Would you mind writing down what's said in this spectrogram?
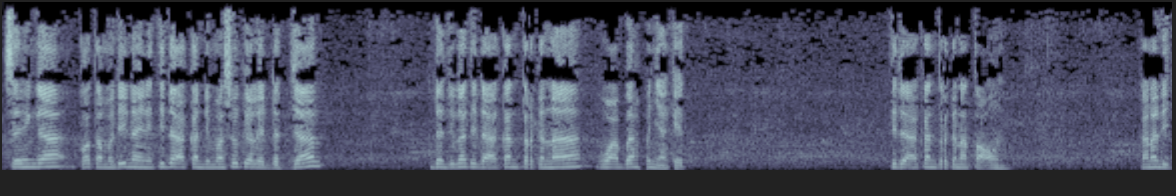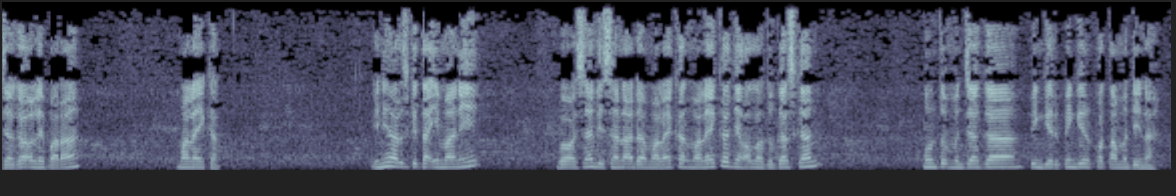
sehingga kota Madinah ini tidak akan dimasuki oleh Dajjal Dan juga tidak akan terkena wabah penyakit. Tidak akan terkena ta'un. Karena dijaga oleh para malaikat. Ini harus kita imani bahwasanya di sana ada malaikat-malaikat yang Allah tugaskan Untuk menjaga pinggir-pinggir kota Madinah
